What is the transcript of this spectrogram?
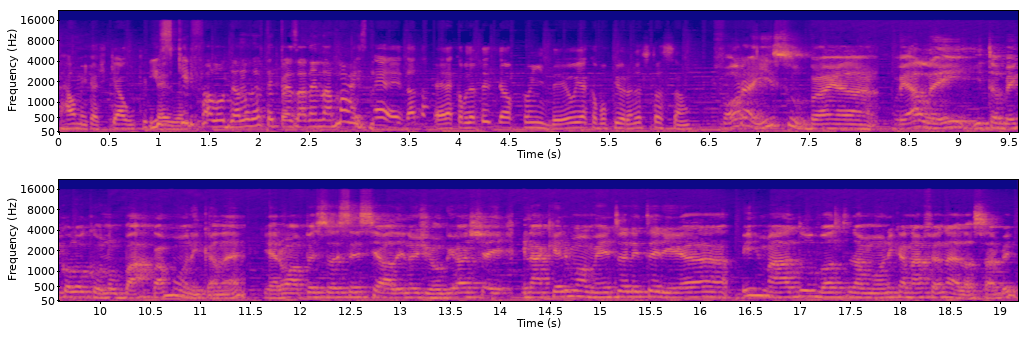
Realmente, acho que é algo que Isso pesa. que ele falou dela deve ter pesado ainda mais, né? É, exatamente. Ele acabou de ter se ofendeu e acabou piorando a situação. Fora isso, o Brian foi além e também colocou no barco a Mônica, né? Que era uma pessoa essencial ali no jogo. E eu achei que naquele momento ele teria firmado o voto da Mônica na Fenella, sabe?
